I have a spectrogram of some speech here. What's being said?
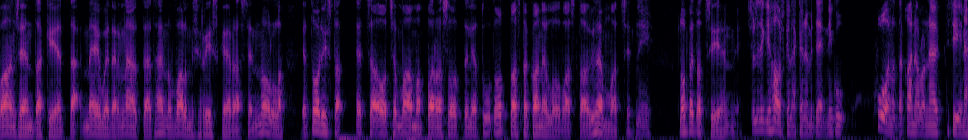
vaan sen takia, että Mayweather näyttää, että hän on valmis riskeeraa sen nolla ja todista, että sä oot se maailman paras ottelija, tuut ottaa sitä Caneloa vastaan yhden matsin. niin. Lopetat siihen niin. Se oli jotenkin hauska näköinen, miten niinku, huonolta Canelo näytti siinä,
